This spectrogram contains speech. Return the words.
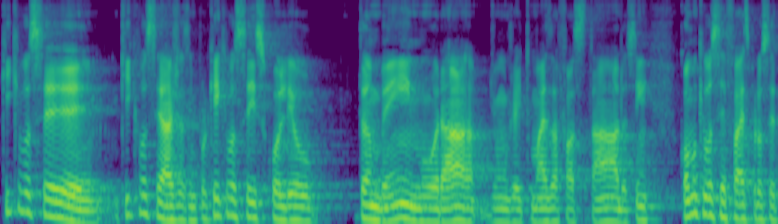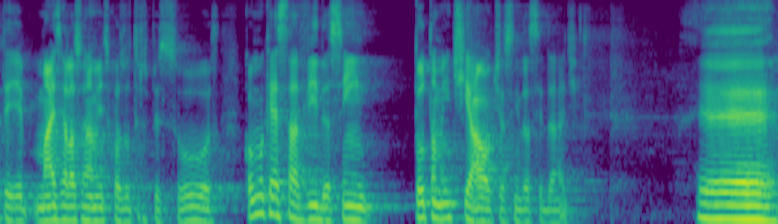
Que que você, que que você acha assim? Por que que você escolheu também morar de um jeito mais afastado, assim? Como que você faz para você ter mais relacionamentos com as outras pessoas? Como que é essa vida, assim, totalmente out, assim, da cidade? É,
